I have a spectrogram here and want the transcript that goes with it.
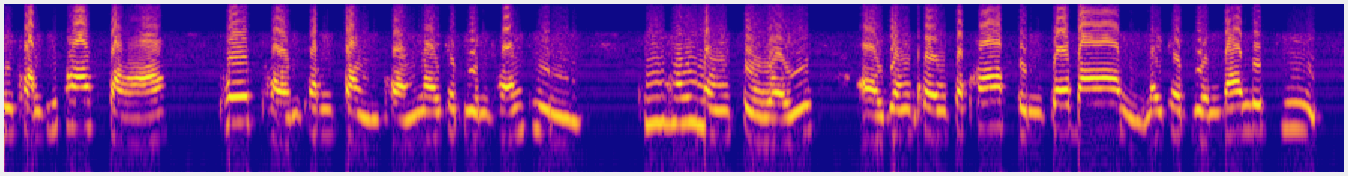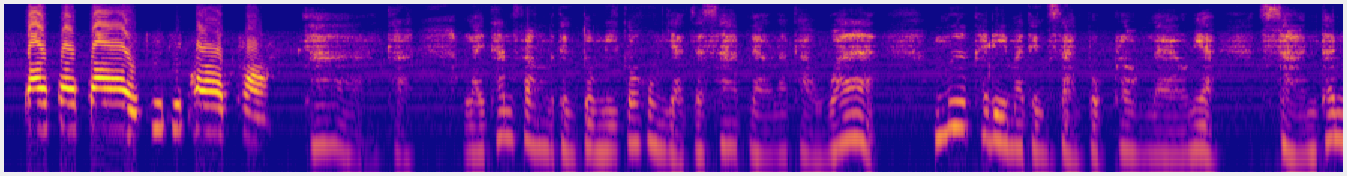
มีคำพิพากษาเพิกถอนคำสั่งของนายทะเบียนท้องถิ่น ที่ให้นางสวยเอ่อยังคงสภาพเป็นเจ้าบ้านในทะเบียนบ้านเลขที่ 999 ที่พิพาทค่ะค่ะค่ะ หลายท่านฟังมาถึงตรงนี้ก็คงอยากจะทราบแล้วล่ะค่ะว่า เมื่อคดีมาถึงศาลปกครองแล้วเนี่ยศาลท่าน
